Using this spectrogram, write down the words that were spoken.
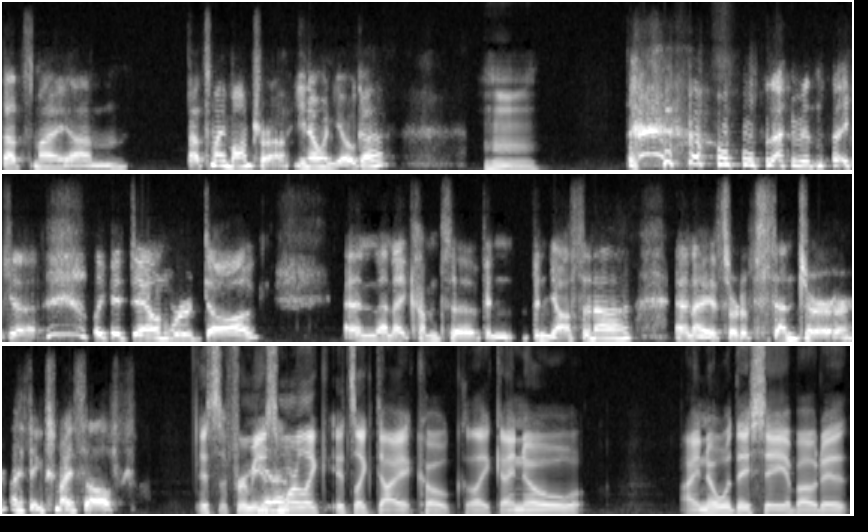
that's my um that's my mantra. You know, in yoga. Hmm. I'm in like a like a downward dog, and then I come to vin- vinyasana, and I sort of center. I think to myself, It's for me. It's more like it's like Diet Coke. Like I know, I know what they say about it.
